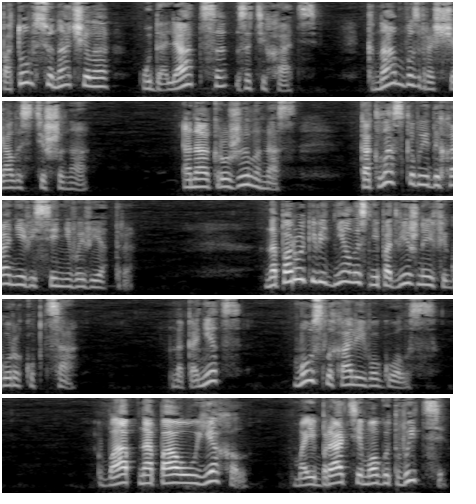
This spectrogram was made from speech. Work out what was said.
Потом все начало удаляться, затихать. К нам возвращалась тишина. Она окружила нас — как ласковое дыхание весеннего ветра. На пороге виднелась неподвижная фигура купца. Наконец мы услыхали его голос. — Вап Напау уехал. Мои братья могут выйти.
